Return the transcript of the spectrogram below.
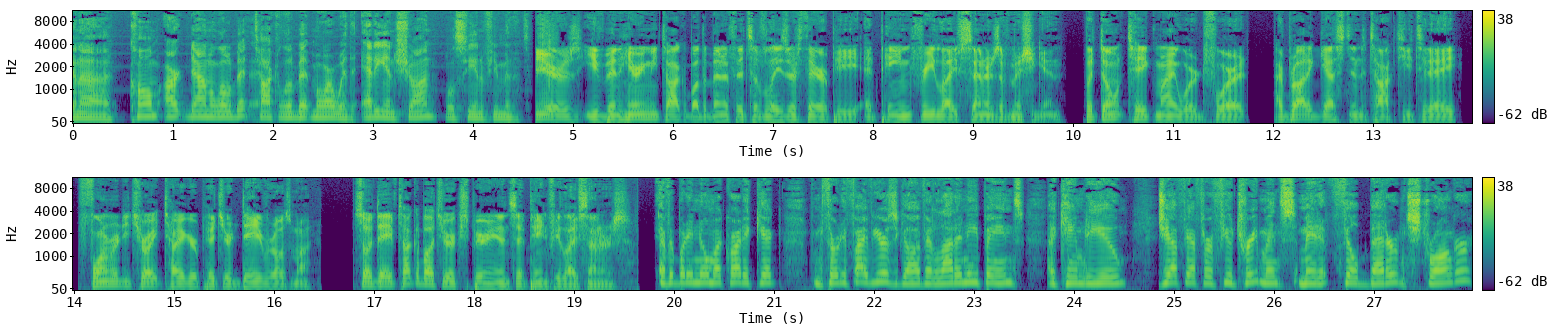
Going to calm Art down a little bit, talk a little bit more with Eddie and Sean. We'll see you in a few minutes. For years, you've been hearing me talk about the benefits of laser therapy at Pain Free Life Centers of Michigan. But don't take my word for it. I brought a guest in to talk to you today, former Detroit Tiger pitcher Dave Rozema. So, Dave, talk about your experience at Pain Free Life Centers. Everybody know my karate kick from 35 years ago. I've had a lot of knee pains. I came to you. Jeff, after a few treatments, made it feel better and stronger.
